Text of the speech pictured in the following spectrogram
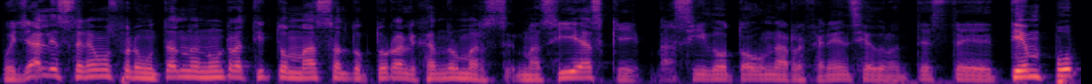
Pues ya le estaremos preguntando en un ratito más al doctor Alejandro Macías, que ha sido toda una referencia durante este tiempo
